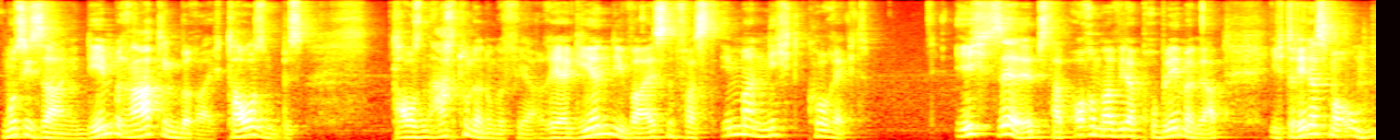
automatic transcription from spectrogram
muss ich sagen, in dem Ratingbereich 1000 bis 1800 ungefähr reagieren die Weißen fast immer nicht korrekt. Ich selbst habe auch immer wieder Probleme gehabt. Ich drehe das mal um.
